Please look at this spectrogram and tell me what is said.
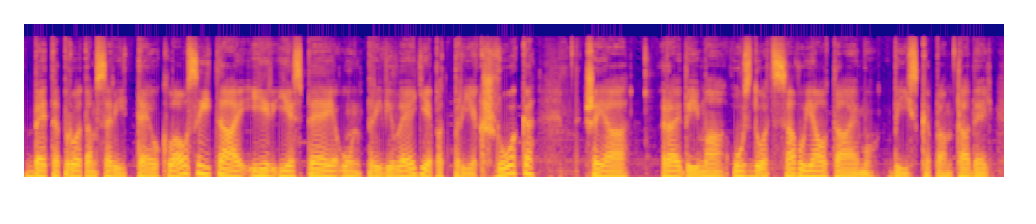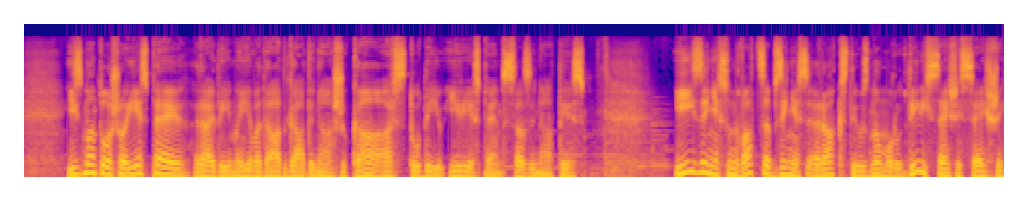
bet, protams, arī tev klausītāji ir iespēja un privilēģija, pat priekšroka šajā raidījumā uzdot savu jautājumu bīskapam. Tādēļ izmanto šo iespēju raidījuma ievadā atgādināšu, kā ar studiju ir iespējams sazināties. Īziņas un WhatsApp ziņas raksti uz numuru 266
